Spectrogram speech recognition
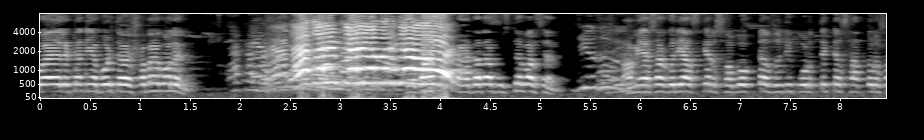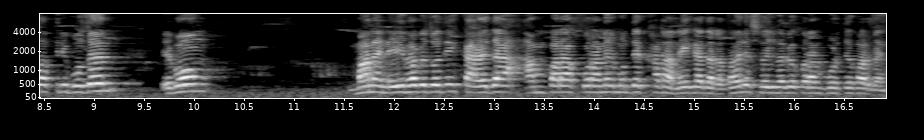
কয় আলিফ টানিয়া পড়তে হয়, সবাই বলেন। আমি আশা করি আজকের সবকটা যদি প্রত্যেকটা ছাত্র ছাত্রী বোঝেন এবং মানেন, এইভাবে যদি কায়দা আমপারা কোরআনের মধ্যে খাটান এই কায়দাটা, তাহলে সেইভাবে কোরআন পড়তে পারবেন।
